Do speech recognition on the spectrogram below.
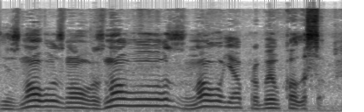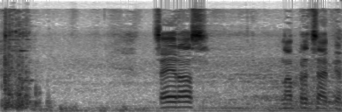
І знову, знову, знову, знову я пробив колесо. Цей раз на прицепі.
